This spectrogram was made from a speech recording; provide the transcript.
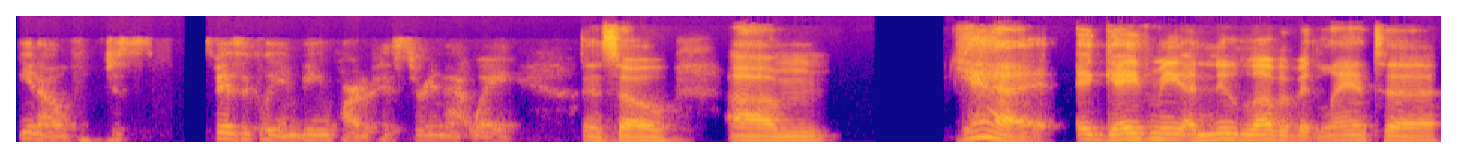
you know, just physically and being part of history in that way. And so, um, yeah, it gave me a new love of Atlanta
